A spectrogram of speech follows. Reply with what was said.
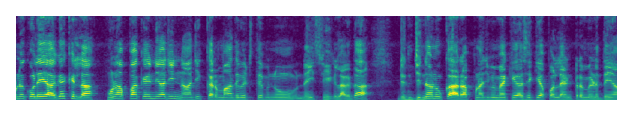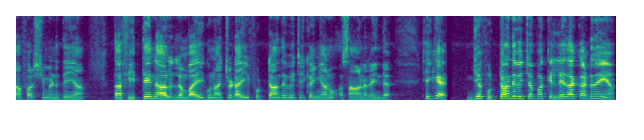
ਆਪਣੇ ਕੋਲ ਇਹ ਆ ਗਿਆ ਕਿੱਲਾ ਹੁਣ ਆਪਾਂ ਕਹਿੰਦੇ ਆ ਜੀ, ਨਾ ਜੀ, ਕਰਮਾਂ ਦੇ ਵਿੱਚ ਤੇ ਮੈਨੂੰ ਨਹੀਂ ਠੀਕ ਲੱਗਦਾ। ਜਿ- ਜਿਨ੍ਹਾਂ ਨੂੰ ਘਰ ਆਪਣਾ, ਜਿਵੇਂ ਮੈਂ ਕਿਹਾ ਸੀ ਕਿ ਆਪਾਂ ਲੈਂਟਰ ਮਿਣਦੇ ਆ ਫਰਸ਼ ਮਿਣਦੇ ਆ ਤਾਂ ਫੀਤੇ ਨਾਲ ਲੰਬਾਈ ਗੁਣਾ ਚੌੜਾਈ ਫੁੱਟਾਂ ਦੇ ਵਿੱਚ ਕਈਆਂ ਨੂੰ ਆਸਾਨ ਰਹਿੰਦਾ ਹੈ। ਠੀਕ ਹੈ? ਜੇ ਫੁੱਟਾਂ ਦੇ ਵਿੱਚ ਆਪਾਂ ਕਿੱਲੇ ਦਾ ਕੱਢਦੇ ਆ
